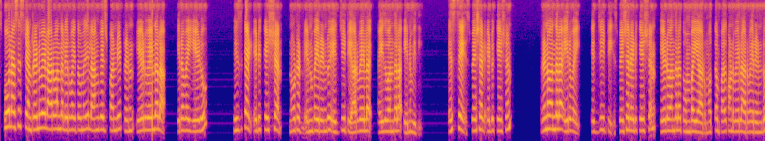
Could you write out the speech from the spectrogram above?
స్కూల్ అసిస్టెంట్ రెండు వేల ఆరు వందల ఇరవై తొమ్మిది లాంగ్వేజ్ పండిట్ రెండు ఏడు వందల ఇరవై ఏడు ఫిజికల్ ఎడ్యుకేషన్ నూట ఎనభై రెండు హెచ్జిటి ఆరు వేల ఐదు వందల ఎనిమిది. ఎస్ఏ స్పెషల్ ఎడ్యుకేషన్ రెండు వందల ఇరవై హెచ్జిటి స్పెషల్ ఎడ్యుకేషన్ ఏడు వందల తొంభై ఆరు మొత్తం పదకొండు వేల అరవై రెండు.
